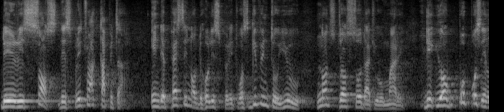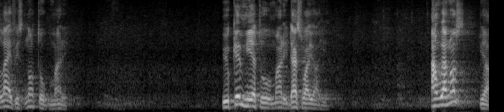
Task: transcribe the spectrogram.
The resource, the spiritual capital in the person of the Holy Spirit was given to you not just so that you will marry. The, your purpose in life is not to marry. You came here to marry. That's why you are here. And we are not, yeah,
